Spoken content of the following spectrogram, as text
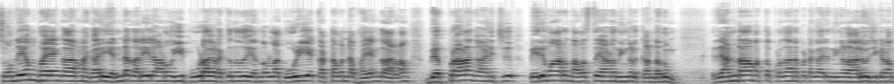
സ്വയം ഭയം കാരണം കാര്യം എന്റെ തലയിലാണോ ഈ പൂട കിടക്കുന്നത് എന്നുള്ള കോഴിയെ കട്ടവന്റെ ഭയം കാരണം വെപ്രാളം കാണിച്ച് പെരുമാറുന്ന അവസ്ഥയാണ് നിങ്ങൾ കണ്ടതും. രണ്ടാമത്തെ പ്രധാനപ്പെട്ട കാര്യം നിങ്ങൾ ആലോചിക്കണം.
